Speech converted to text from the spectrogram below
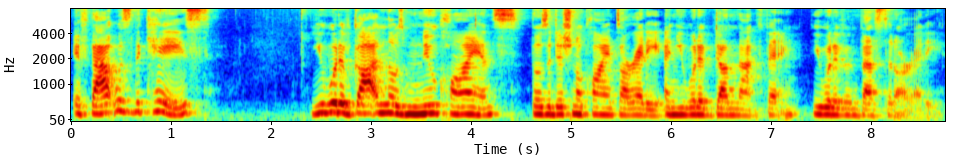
If that was the case, you would have gotten those new clients, those additional clients already, and you would have done that thing. You would have invested already.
